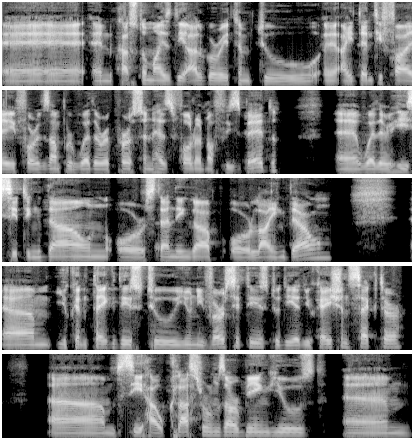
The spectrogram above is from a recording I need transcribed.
uh, and customize the algorithm to uh, identify, for example, whether a person has fallen off his bed, uh, whether he's sitting down or standing up or lying down. Um, you can take this to universities, to the education sector, um, see how classrooms are being used, um,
